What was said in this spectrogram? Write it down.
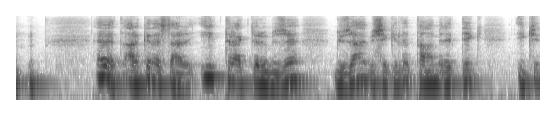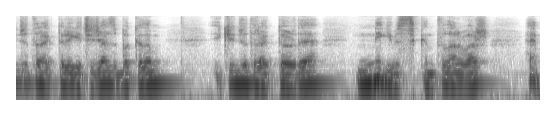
evet arkadaşlar ilk traktörümüzü güzel bir şekilde tamir ettik. İkinci traktöre geçeceğiz. Bakalım ikinci traktörde ne gibi sıkıntılar var. Hep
